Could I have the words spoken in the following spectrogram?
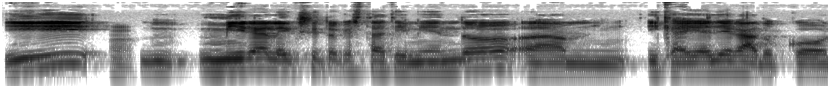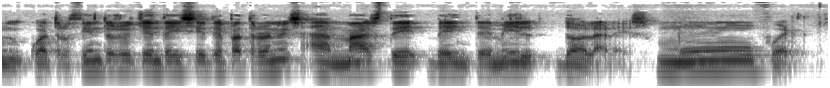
y mm. mira el éxito que está teniendo y que haya llegado con 487 patrones a más de 20.000 dólares. Muy fuerte.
